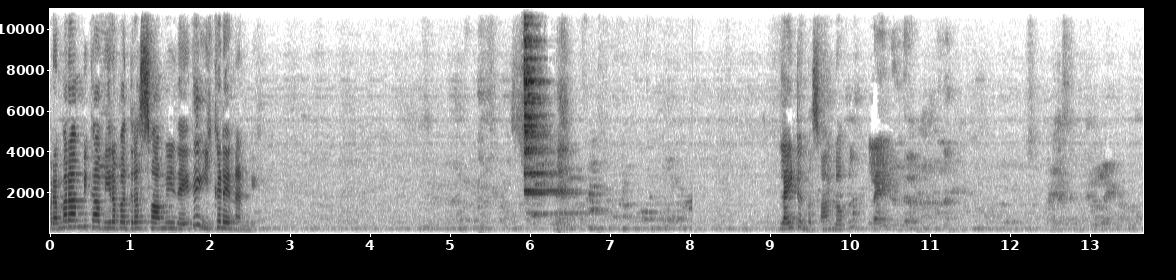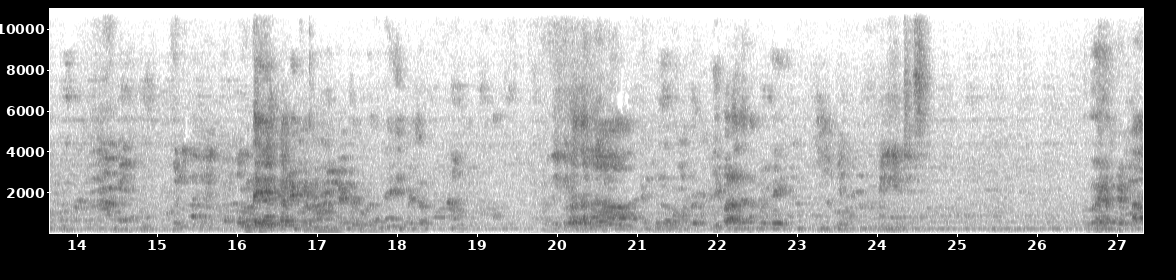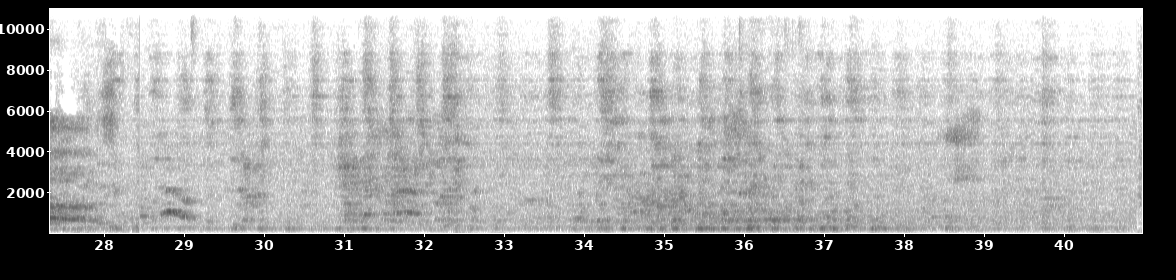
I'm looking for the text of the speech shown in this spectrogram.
బ్రహ్మరాంబిక వీరభద్ర స్వామిది అయితే ఇక్కడేనండి. లైట్ ఉందా స్వామి లోపల? లైట్ ఉందా? ఉంటే కానీ ఇప్పుడు మనం పెట్టకూడదని పెట్టరు. పురాతన టెంపుల్లో ఉంటారు. దీపారాధన బట్టి పోయేటప్పుడు ఎట్లా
